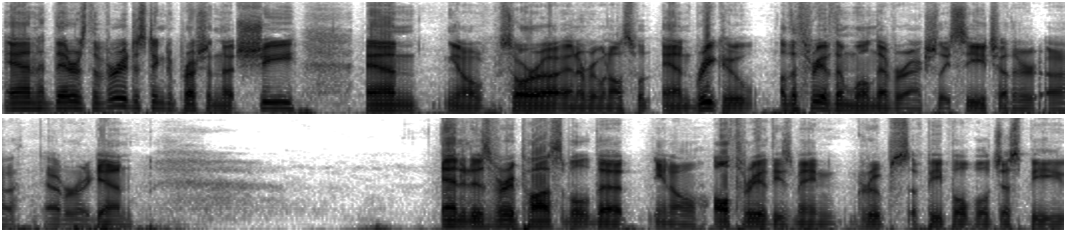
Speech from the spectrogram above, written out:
And there's the very distinct impression that she and, you know, Sora and everyone else, and Riku, the three of them will never actually see each other uh, ever again. And it is very possible that, you know, all three of these main groups of people will just be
